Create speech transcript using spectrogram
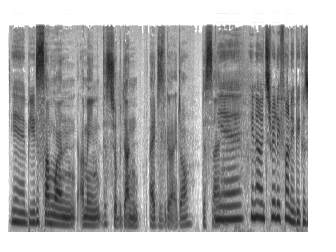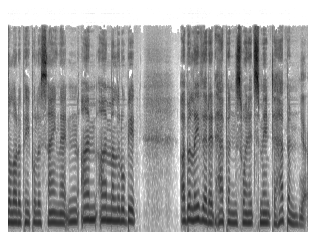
Yeah, beautiful. Someone, I mean, this should be done ages ago, Doll. Just saying. Yeah, you know, it's really funny because a lot of people are saying that, and I'm I'm a little bit I believe that it happens when it's meant to happen. Yeah.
